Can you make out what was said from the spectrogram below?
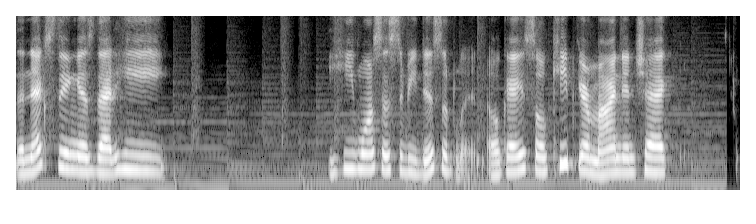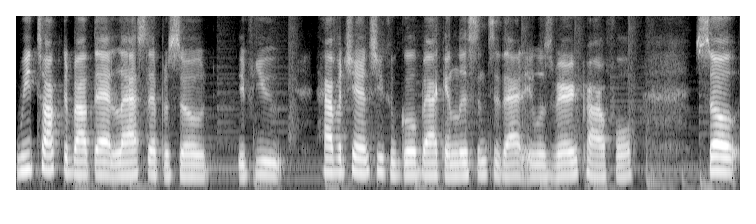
The next thing is that He He wants us to be disciplined. Okay, so keep your mind in check. We talked about that last episode. If you have a chance, you could go back and listen to that. It was very powerful. So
